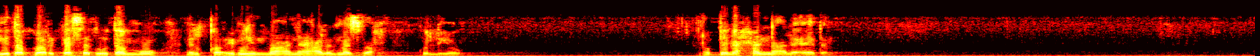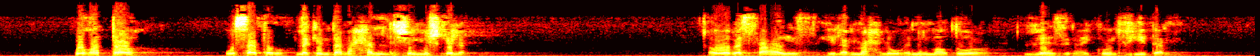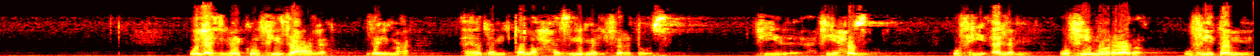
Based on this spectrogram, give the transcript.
يدبر جسد ودمه القائمين معنا على المذبح كل يوم. ربنا حن على آدم. وغطاه وستره. لكن ده ما حلش المشكلة. هو بس عايز يلمح له إن الموضوع لازم هيكون فيه دم. ولازم هيكون فيه زعلة. زي ما آدم طلع حزيم الفردوس. في في حزن وفي ألم وفي مرارة وفي دم.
